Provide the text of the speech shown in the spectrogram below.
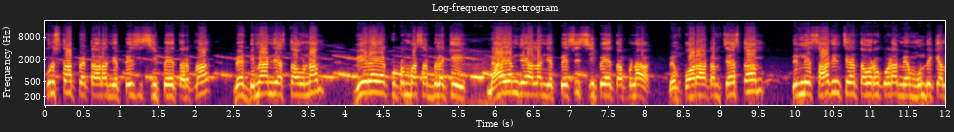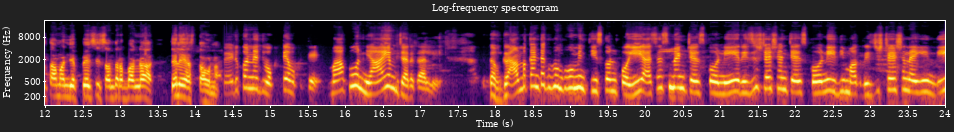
పులుస్టాప్ పెట్టాలని చెప్పేసి సిపిఐ తరఫున మేము డిమాండ్ చేస్తా ఉన్నాం. వీరయ్య కుటుంబ సభ్యులకి న్యాయం చేయాలని చెప్పేసి సిపిఐ తరఫున మేము పోరాటం చేస్తాం. దీన్ని సాధించేంత వరకు కూడా మేము ముందుకెళ్తామని చెప్పేసి సందర్భంగా తెలియజేస్తా ఉన్నా. వేడుకునేది ఒకటే ఒకటే. మాకు న్యాయం జరగాలి. గ్రామ కంటక భూమిని తీసుకొని పోయి అసెస్మెంట్ చేసుకొని రిజిస్ట్రేషన్ చేసుకొని ఇది మాకు రిజిస్ట్రేషన్ అయ్యింది.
